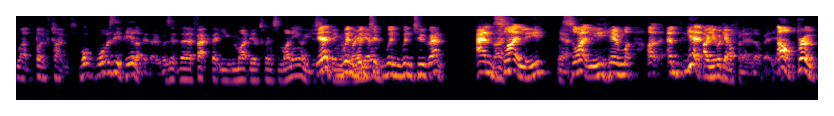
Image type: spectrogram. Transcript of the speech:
like both times. What What was the appeal of it though? Was it the fact that you might be able to win some money, or you just yeah, like being win win two, win win two grand, and Nice. slightly Yeah. slightly here my uh, and yeah. Oh, you would get off on it a little bit. Yeah. Oh, bro!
